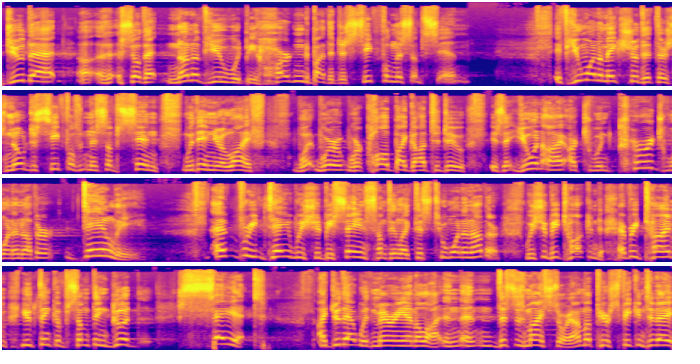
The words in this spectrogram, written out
Do that uh, so that none of you would be hardened by the deceitfulness of sin. If you want to make sure that there's no deceitfulness of sin within your life, what we're, we're called by God to do is that you and I are to encourage one another daily. Every day we should be saying something like this to one another. We should be talking to every time you think of something good, say it. I do that with Marianne a lot. And, and this is my story. I'm up here speaking today.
